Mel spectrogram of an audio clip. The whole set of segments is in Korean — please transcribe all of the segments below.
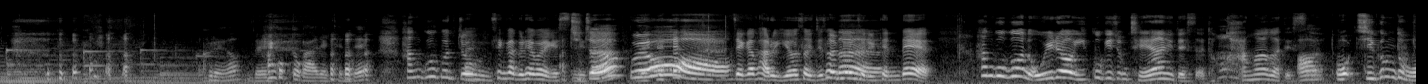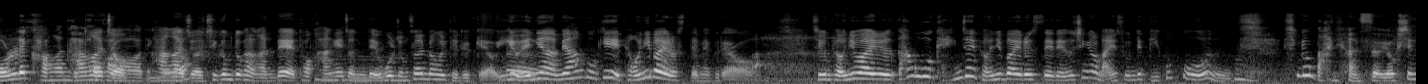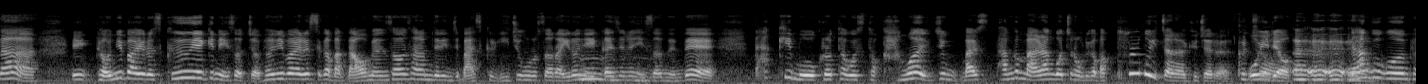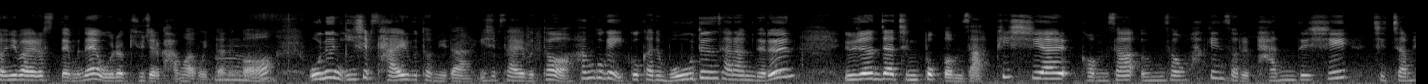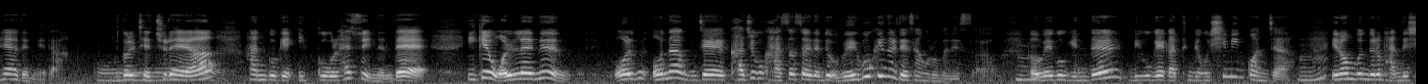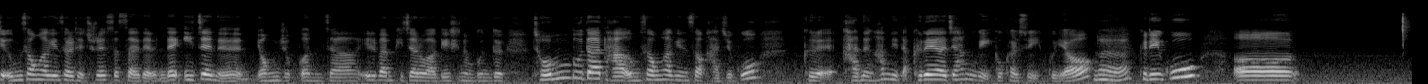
그래요? 네. 한국도 가야 될 텐데. 한국은 좀 생각을 해봐야겠습니다. 아, 진짜요? 네. 왜요? 제가 바로 이어서 이제 설명을 네. 드릴 텐데 한국은 오히려 입국이 좀 제한이 됐어요. 더 강화가 됐어요. 아, 어, 지금도 원래 강한데 강하죠. 더 강화가 된 거예요? 강하죠. 지금도 강한데 더 강해졌는데 음. 이걸 좀 설명을 드릴게요. 이게 네. 왜냐하면 한국이 변이 바이러스 때문에 그래요. 아, 지금 변이 바이러스 한국은 굉장히 변이 바이러스에 대해서 신경을 많이 쓰는데 미국은 음. 신경 많이 안 써요. 역시나 이 변이 바이러스 그 얘기는 있었죠. 변이 바이러스가 막 나오면서 사람들이 이제 마스크를 이중으로 써라 이런 음, 얘기까지는 음. 있었는데 딱히 뭐 그렇다고 해서 더 강화 지금 말, 방금 말한 것처럼 우리가 막 풀고 있잖아요 규제를 그쵸. 오히려. 예, 예, 예, 근데 예. 한국은 변이 바이러스 때문에 오히려 규제를 강화하고 있다는 음. 거. 오는 24일부터입니다. 24일부터 한국에 입국하는 모든 사람들은 유전자 증폭 검사, PCR 검사 음성 확인서를 반드시 지참해야 됩니다. 이걸 제출해야 한국에 입국을 할 수 있는데 이게 원래는 원- 워낙 이제 가지고 갔었어야 되는데 외국인을 대상으로만 했어요. 그러니까 음. 외국인들, 미국의 같은 경우 시민권자 음. 이런 분들은 반드시 음성 확인서를 제출했었어야 되는데 이제는 영주권자, 일반 비자로 와 계시는 분들 전부 다 다 음성 확인서 가지고 그래 가능합니다. 그래야지 한국에 입국할 수 있고요. 네. 그리고 어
